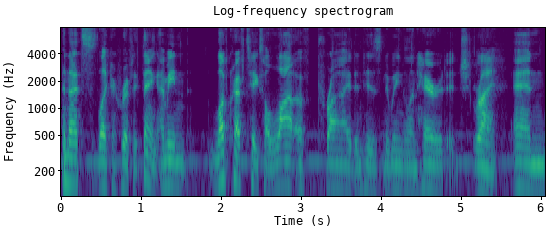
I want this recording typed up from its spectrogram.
and that's like a horrific thing i mean lovecraft takes a lot of pride in his new england heritage Right. and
